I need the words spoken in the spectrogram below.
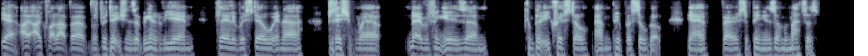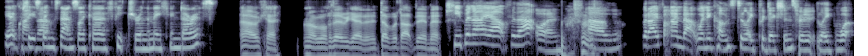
yeah, I, I quite like the, the predictions at the beginning of the year, and clearly we're still in a position where not everything is um completely crystal, and people have still got you know various opinions on the matters. The equities thing sounds like a feature in the making, Darius. Oh, okay. Oh well, there we go. Then it doubled up, didn't it? Keep an eye out for that one. um, but I find that when it comes to like predictions for like what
